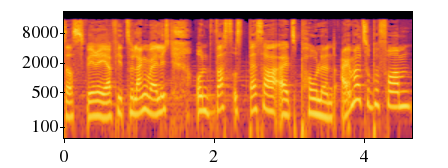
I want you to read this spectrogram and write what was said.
Das wäre ja viel zu langweilig. Und was ist besser als Poland einmal zu performen?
